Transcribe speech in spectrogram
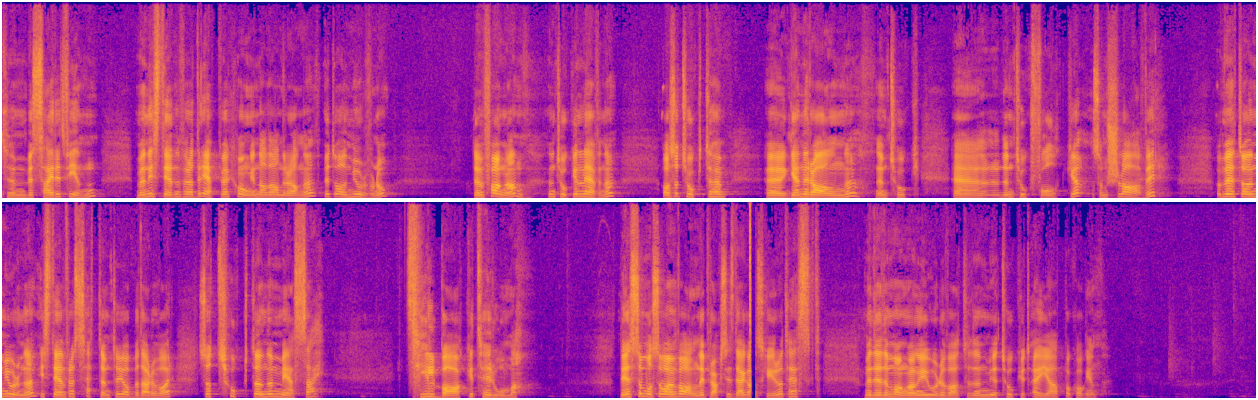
de beseiret fienden. Men istedenfor å drepe kongen av det andre landet, vet du hva de gjorde for noe? De fanga han. De tok en levende. Og så tok de eh, generalene. De tok, eh, de tok folket som slaver. Og vet du hva de gjorde med dem? Istedenfor å sette dem til å jobbe der de var, så tok de dem med seg tilbake til Roma. Det som også var en vanlig praksis, det er ganske grotesk. Men det de mange ganger gjorde, var at de tok ut øya på kongen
